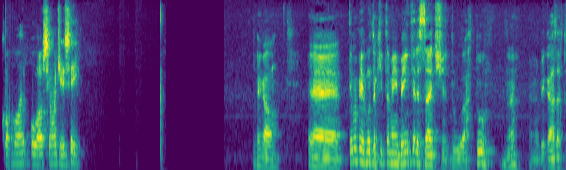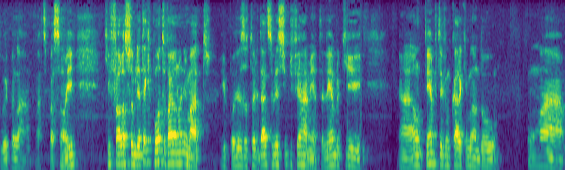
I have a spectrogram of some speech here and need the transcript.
como o Alcion disse aí. Legal. É, tem uma pergunta aqui também bem interessante do Arthur, né? Obrigado, Arthur, pela participação aí, que fala sobre até que ponto vai o anonimato e o poder das autoridades sobre esse tipo de ferramenta. Lembro que ah, há um tempo teve um cara que mandou uma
